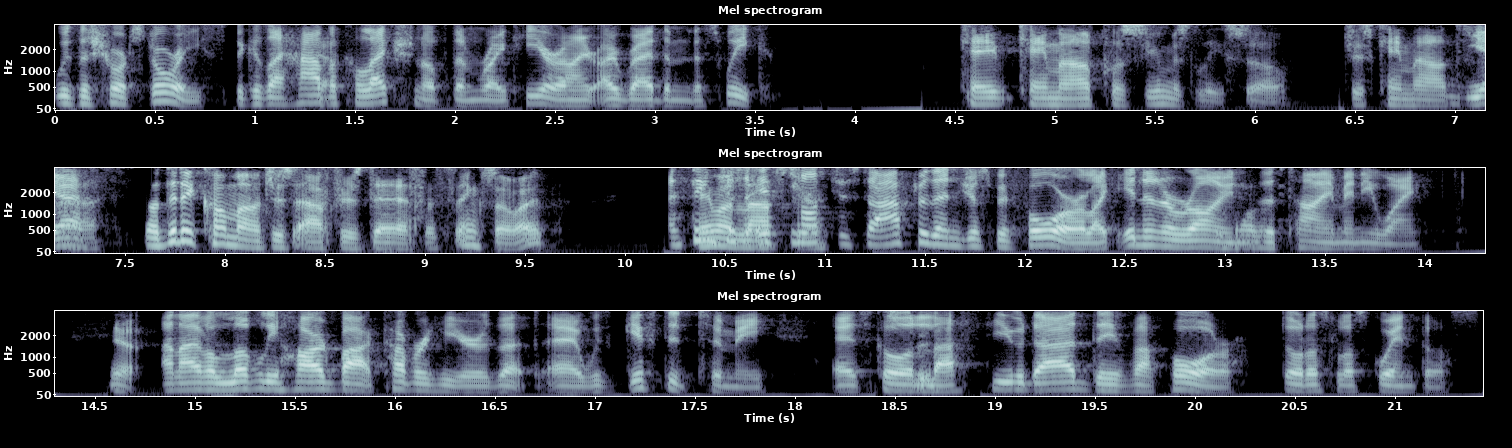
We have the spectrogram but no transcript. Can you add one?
was the short stories, because I have Yeah. a collection of them right here, and I, I read them this week. came came out posthumously, so just came out. uh, Yes. did it come out just after his death? I think so, right? I think just, it's not just after, then just before, like in and around the time anyway. Yeah. And I have a lovely hardback cover here that uh, was gifted to me. It's called Sweet. La Ciudad de Vapor, Todos los Cuentos.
